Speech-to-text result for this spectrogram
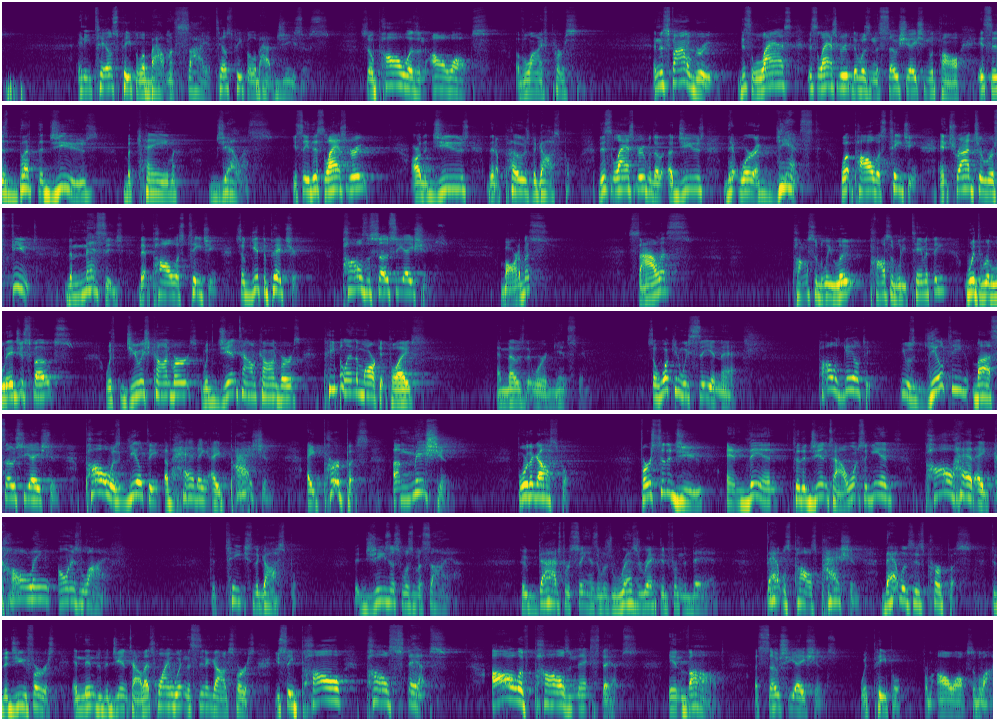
and he tells people about Messiah, tells people about Jesus. So Paul was an all walks of life person. And this final group, this last, this last group that was in association with Paul, it says, but the Jews became jealous. You see, this last group are the Jews that opposed the gospel. This last group of the of Jews that were against what Paul was teaching and tried to refute the message that Paul was teaching. So get the picture. Paul's associations Barnabas, Silas, possibly Luke, possibly Timothy, with religious folks, with Jewish converts, with Gentile converts, people in the marketplace, and those that were against him. So, what can we see in that? Paul was guilty. He was guilty by association. Paul was guilty of having a passion, a purpose, a mission for the gospel. First to the Jew and then to the Gentile. Once again, Paul had a calling on his life to teach the gospel that Jesus was Messiah, who died for sins and was resurrected from the dead. That was Paul's passion. That was his purpose to the Jew first and then to the Gentile. That's why he went in the synagogues first. You see, Paul, Paul's steps, all of Paul's next steps involved associations with people from all walks of life.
